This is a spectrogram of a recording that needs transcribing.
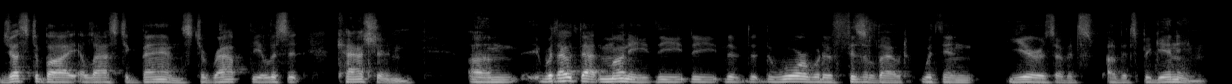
just to buy elastic bands to wrap the illicit cash in. Um, without that money, the, the, the, the, war would have fizzled out within years of its, of its beginning.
